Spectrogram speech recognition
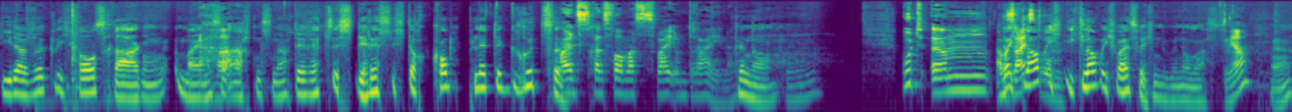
die da wirklich rausragen, meines Aha. Erachtens nach. Der Rest ist, der Rest ist doch komplette Grütze. Meinst Transformers 2 und 3, ne? Genau. Gut, ähm, Aber ich glaube, ich, ich, glaub, ich weiß, welchen du genommen hast. Ja? Ja.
